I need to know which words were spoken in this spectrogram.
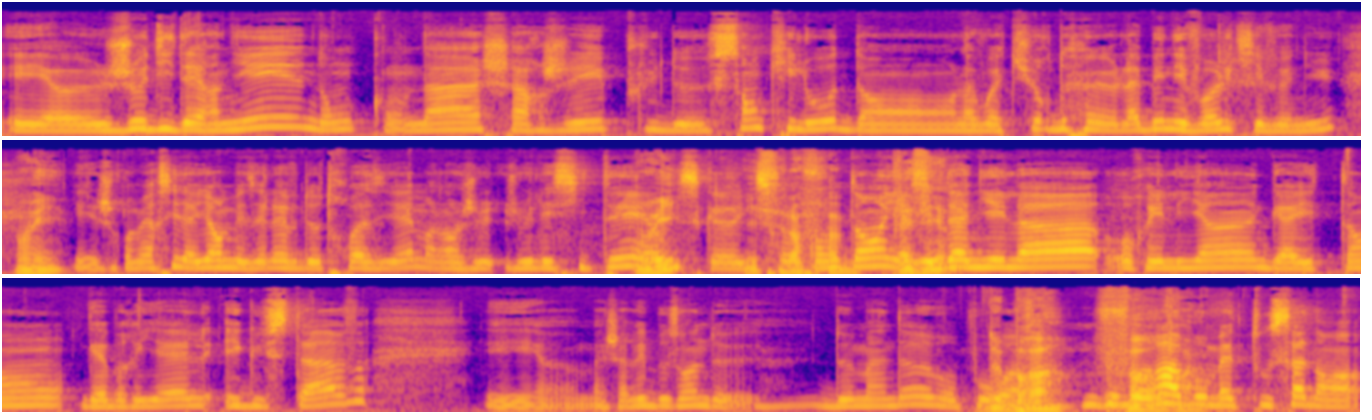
Et euh, jeudi dernier, donc, on a chargé plus de 100 kilos dans la voiture de la bénévole qui est venue. Oui. Et je remercie d'ailleurs mes élèves de troisième. Alors je, vais les citer hein, parce qu'ils sont contents. Il y avait Daniela, Aurélien, Gaëtan, Gabriel et Gustave. Et euh, bah, j'avais besoin de, de main-d'œuvre pour, de bras, euh, bras pour mettre tout ça dans,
